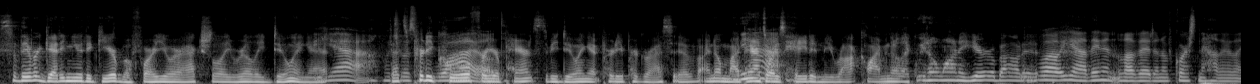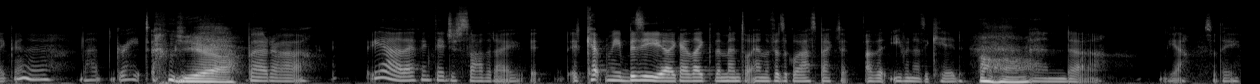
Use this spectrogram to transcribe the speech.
So they were getting you the gear before you were actually really doing it. Yeah, which That's was pretty cool for your parents to be doing it pretty progressive. I know my parents Yeah. always hated me rock climbing. They're like, we don't want to hear about it. Well, yeah, they didn't love it, and of course now they're like, eh, that's great. yeah. but uh, yeah, I think they just saw that I. It, it kept me busy. Like I liked the mental and the physical aspect of it, even as a kid. Uh-huh. and uh, yeah, so they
